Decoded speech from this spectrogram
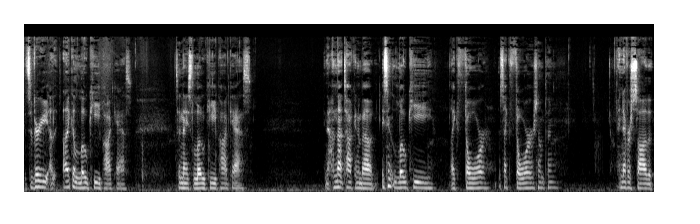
It's a very I like a low key podcast. It's a nice low key podcast. And I'm not talking about isn't low key like Thor? It's like Thor or something. I never saw that.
